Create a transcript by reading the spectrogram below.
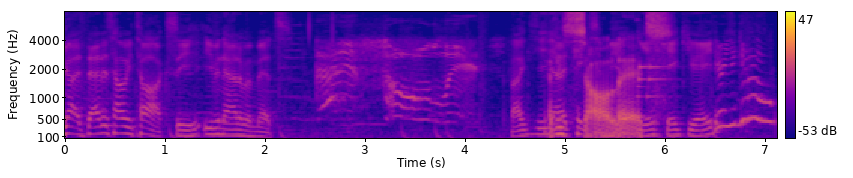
Guys, that is how he talks. See, even Adam admits. That is so lit. Foxy, That I'll is take some milk. solid. Yes, thank you, Aiden. There you go.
